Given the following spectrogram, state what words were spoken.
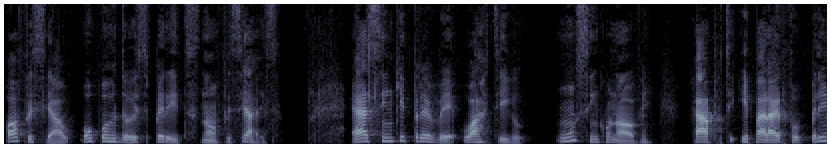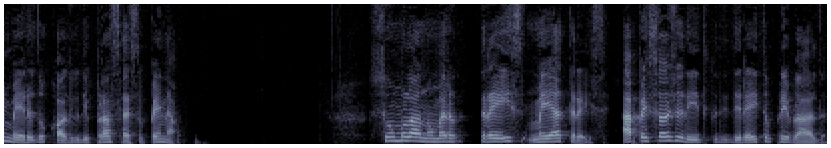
oficial ou por dois peritos não oficiais. É assim que prevê o artigo 159, caput e parágrafo 1 do Código de Processo Penal. Súmula número 363. A pessoa jurídica de direito privado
